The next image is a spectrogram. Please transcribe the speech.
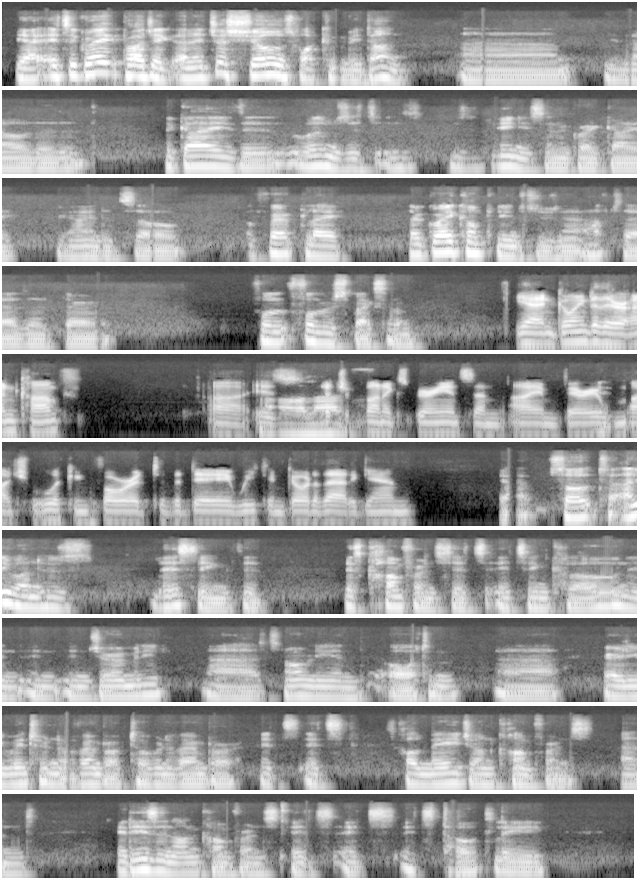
yeah, it's a great project, and it just shows what can be done. Um, you know, the the guy, the Willem's is, is, is a genius and a great guy behind it. So, fair play. They're a great company in I have to say that they're full full respects to them. Yeah, and going to their unconf uh, is oh, such a fun experience, and I am very much looking forward to the day we can go to that again. Yeah. So to anyone who's listening, this conference it's it's in Cologne in in, in Germany. Uh, it's normally in autumn, uh, early winter, November, October, November. It's it's it's called Mage Unconference, and it is an unconference. It's it's it's totally,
